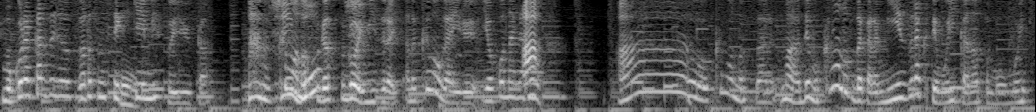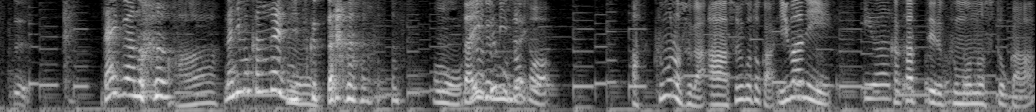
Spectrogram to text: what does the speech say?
もうこれは完全に私の設計ミスというか、シーンクモの巣後がすごい見づらい。あの、雲がいる横長のああそう、クモの巣ある。まあでもクモの巣だから見えづらくてもいいかなとも思いつつ、だいぶあの、ー。あ何も考えずに作ったら、ー。うん。だいぶ見づらいあ、クモの巣が、ああ、そういうことか。岩に岩かかってるクモの巣とか？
